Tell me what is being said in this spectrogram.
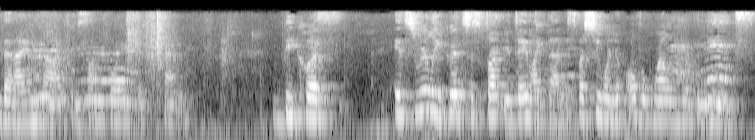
that I am God from Psalm 46:10 because it's really good to start your day like that, especially when you're overwhelmed with the needs.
